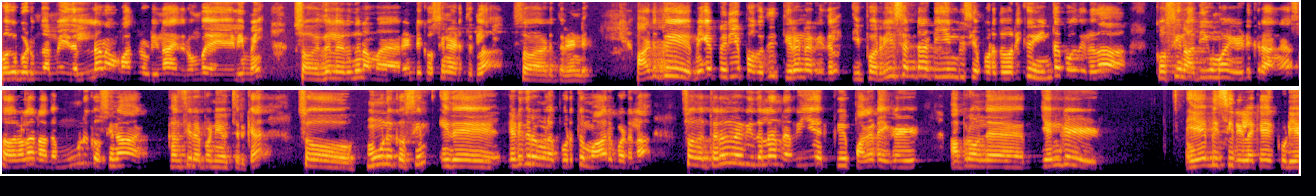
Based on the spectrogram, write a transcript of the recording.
வகுப்படும் தன்மை இதெல்லாம் நம்ம பார்த்தோம் அப்படின்னா இது ரொம்ப எளிமை. ஸோ இதுல இருந்து நம்ம ரெண்டு கொஸ்டின் எடுத்துக்கலாம். ஸோ அடுத்து ரெண்டு. அடுத்து மிகப்பெரிய பகுதி திறனறிதல் இப்போ ரீசெண்டா டிஎன்பிசியை பொறுத்த வரைக்கும் இந்த பகுதியில தான் கொஸ்டின் அதிகமாக எடுக்கிறாங்க. ஸோ அதனால நான் அந்த மூணு கொஸ்டினா கன்சிடர் பண்ணி வச்சிருக்கேன். ஸோ மூணு கொஸ்டின் இது எடுக்கிறவங்களை பொறுத்து மாறுபடலாம். ஸோ அந்த திறனறிதெல்லாம் நிறைய இருக்கு. பகடைகள் அப்புறம் அந்த எண்கள் ஏபிசிடியில் கேட்கக்கூடிய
